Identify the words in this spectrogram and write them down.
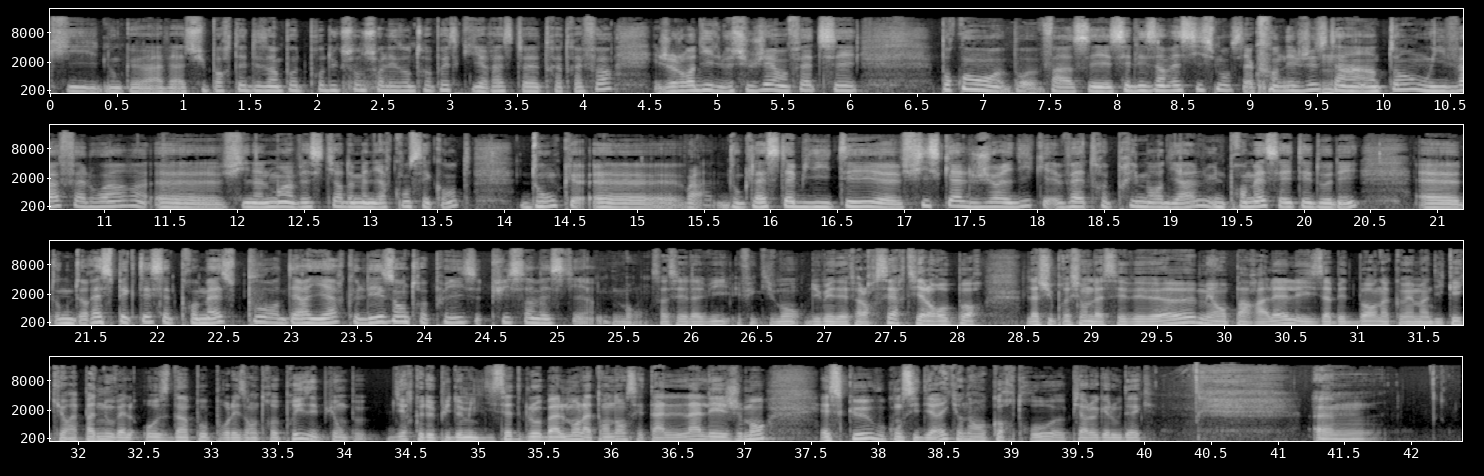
qui donc avait à supporter des impôts de production sur les entreprises, qui reste très très fort. Et je le redis, le sujet en fait, c'est pourquoi enfin c'est les investissements, c'est-à-dire qu'on est juste mm. à un temps où il va falloir euh, finalement investir de manière conséquente. Donc euh, voilà, donc la stabilité euh, fiscale juridique va être primordiale. Une promesse a été donnée, euh, donc de respecter cette promesse pour derrière que les entreprises puissent investir. Bon, ça c'est l'avis effectivement du Medef. Alors certes, il y a le report de la suppression de la CVE, mais en parallèle, Elisabeth Borne a quand même indiqué qu'il n'y aurait pas de nouvelle hausse d'impôts pour les entreprises. Et puis on peut dire que depuis 2017, globalement, la tendance est à l'allègement. Est-ce que vous considérez qu'il y en a encore trop, euh, Pierre Le Galoudec? Euh,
